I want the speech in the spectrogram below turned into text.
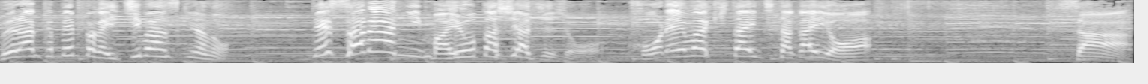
ブラックペッパーが一番好きなの。で、さらにマヨ足し味でしょこれは期待値高いよ。さあ、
